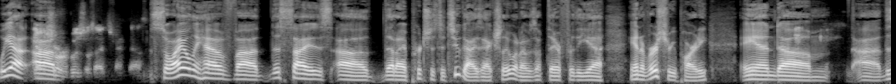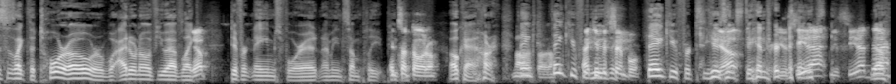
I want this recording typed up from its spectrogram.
Well, yeah. Yeah, um, sure, Robusto side's fantastic. So I only have uh, this size uh, that I purchased at two guys actually when I was up there for the uh, anniversary party, and um, uh, this is like the Toro, or I don't know if you have like Yep. different names for it. I mean, some ple- people. It's a Toro. okay, all right. Thank, thank you for I keep it simple. Thank you for t- using Yep. standard You names. see that? You see that No.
